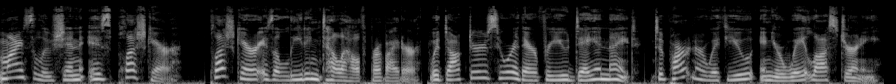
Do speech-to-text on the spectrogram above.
My solution is PlushCare. PlushCare is a leading telehealth provider with doctors who are there for you day and night to partner with you in your weight loss journey.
